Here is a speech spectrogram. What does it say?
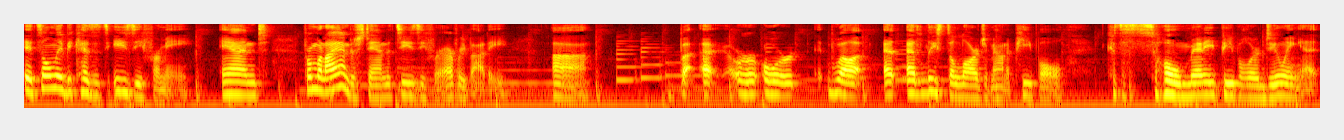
it's only because it's easy for me. And from what I understand, it's easy for everybody. Uh, but uh, or or well, at, at least a large amount of people, because so many people are doing it.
